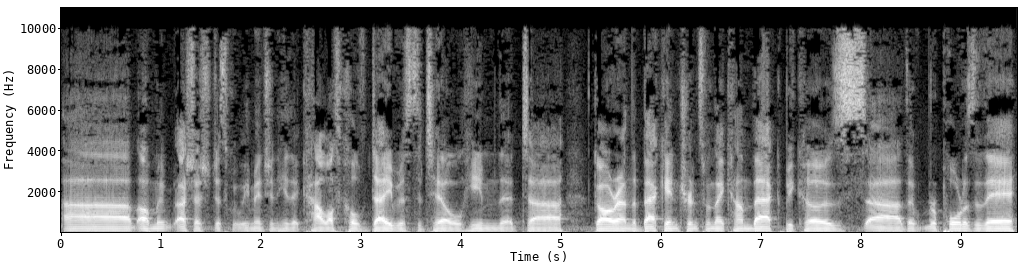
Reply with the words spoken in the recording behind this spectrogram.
uh, oh, maybe- actually, I should just quickly mention here that Carlos calls Davis to tell him that, uh, go around the back entrance when they come back because, uh, the reporters are there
